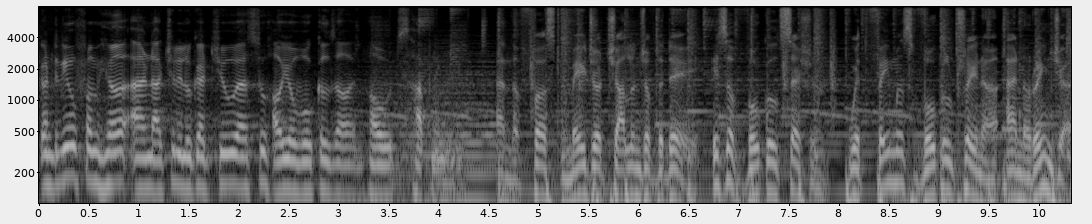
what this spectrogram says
continue from here and actually look at you as to how your vocals are and how it's happening. And the first major challenge of the day is a vocal session with famous vocal trainer and arranger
